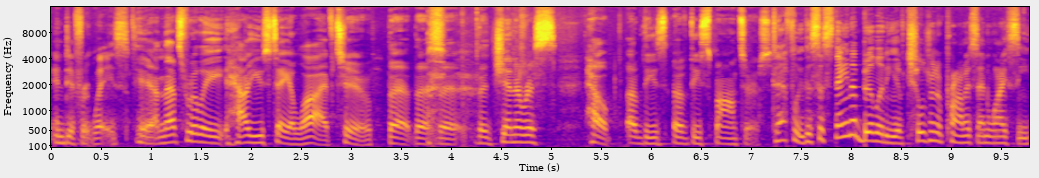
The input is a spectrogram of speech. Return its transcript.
in different ways. Yeah, and that's really how you stay alive too. The the, the, the generous help of these of these sponsors. Definitely. The sustainability of Children of Promise NYC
